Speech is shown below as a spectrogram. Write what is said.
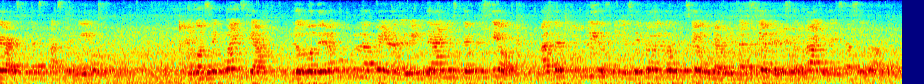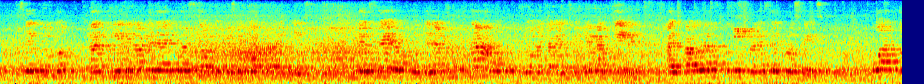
Ramón Felipe García Acevedo. En consecuencia, lo condena a cumplir la pena de 20 años de prisión a ser cumplidos en el Centro de Corrección y Rehabilitación de ese valle de esta ciudad. Segundo, mantiene la medida de coerción que presenta para el mismo. Tercero, condena al imputado, Jonathan Enrique Martínez, al pago de las condiciones del proceso. Cuarto,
